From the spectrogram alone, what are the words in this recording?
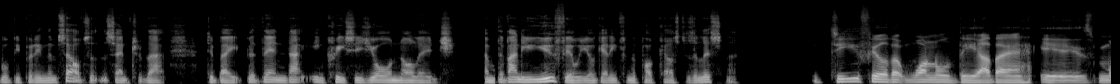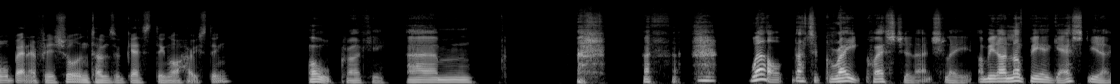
will be putting themselves at the center of that debate, but then that increases your knowledge and the value you feel you're getting from the podcast as a listener. Do you feel that one or the other is more beneficial in terms of guesting or hosting? Oh, crikey. Um, well, that's a great question, actually. I mean, I love being a guest, you know,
